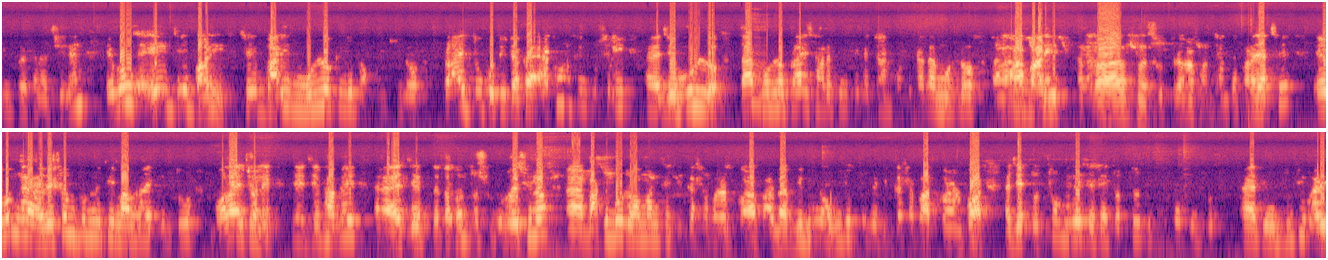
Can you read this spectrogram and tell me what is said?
কিন্তু এখানে ছিলেন এবং এই যে বাড়ি, সেই বাড়ির মূল্য কিন্তু তখন প্রায় দু কোটি টাকা। এখন কিন্তু সেই যে মূল্য তার মূল্য প্রায় সাড়ে তিন থেকে চার কোটি টাকার মূল্য বাড়ির সূত্রে মারফত জানতে পারা যাচ্ছে। এবং রেশন দুর্নীতি মামলায় কিন্তু বলাই চলে যে যেভাবে আহ, যে তদন্ত শুরু হয়েছিল আহ, বাকিবুর রহমানকে জিজ্ঞাসাবাদ করার পর বা বিভিন্ন অভিযুক্তকে জিজ্ঞাসাবাদ করার পর যে তথ্য মিলেছে সেই তথ্য কিন্তু দুটি বাড়ি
